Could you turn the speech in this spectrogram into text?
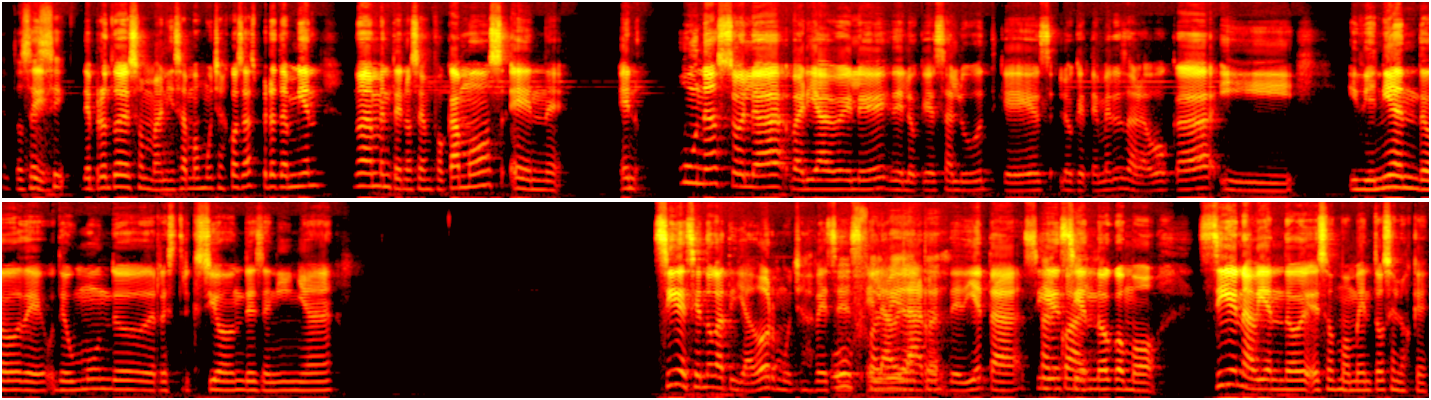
Entonces sí. De pronto deshumanizamos muchas cosas, pero también nuevamente nos enfocamos en, en una sola variable de lo que es salud, que es lo que te metes a la boca y, y viniendo de, de un mundo de restricción desde niña, sigue siendo gatillador muchas veces Uf, el hablar olvídate. de dieta, sigue siendo como siguen habiendo esos momentos en los que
